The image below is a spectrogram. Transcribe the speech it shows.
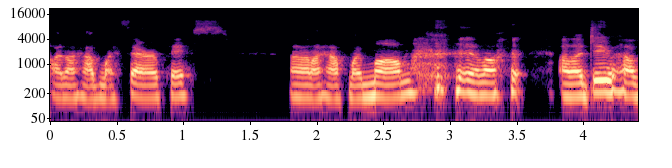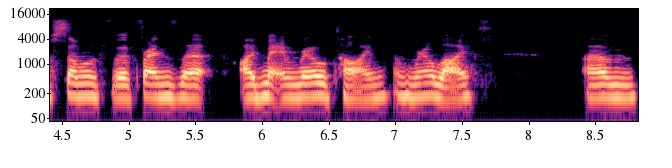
And I have my therapist and I have my mum and I and I do have some of the friends that I'd met in real time and real life. Um,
